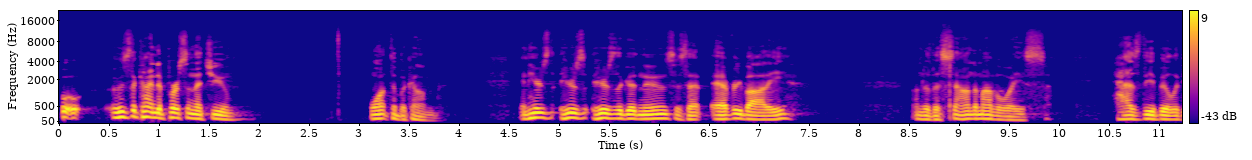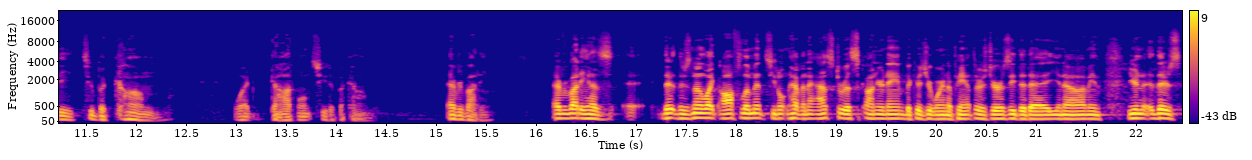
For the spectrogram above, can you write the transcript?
Who, who's the kind of person that you want to become? And here's, here's, here's the good news is that everybody under the sound of my voice has the ability to become what God wants you to become. Everybody. Everybody has, there, there's no like off limits. You don't have an asterisk on your name because you're wearing a Panthers jersey today. You know, I mean, there's,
